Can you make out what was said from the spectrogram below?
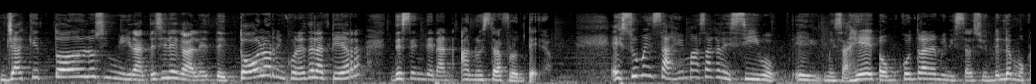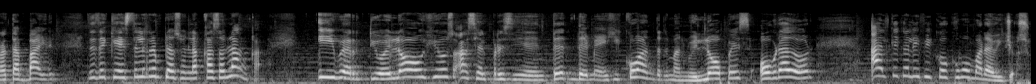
ya que todos los inmigrantes ilegales de todos los rincones de la tierra descenderán a nuestra frontera. Es su mensaje más agresivo, el mensaje de Trump contra la administración del demócrata Biden desde que este le reemplazó en la Casa Blanca y vertió elogios hacia el presidente de México, Andrés Manuel López Obrador, al que calificó como maravilloso.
